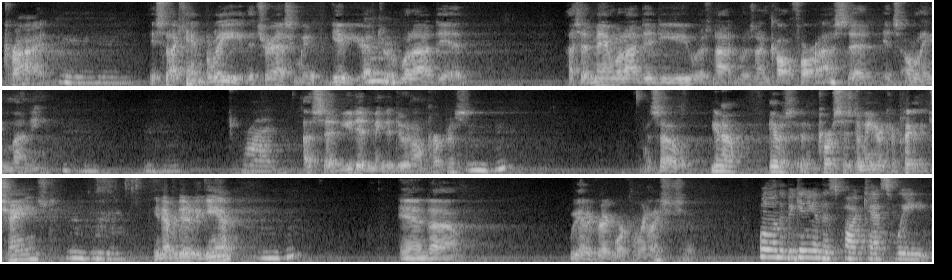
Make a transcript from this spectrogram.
cried. Mm-hmm. He said, I can't believe that you're asking me to forgive you after Mm. what I did. I said, Man, what I did to you was not was uncalled for. I said, It's only money. Right. I said, You didn't mean to do it on purpose. Mm-hmm. And so, you know, it was of course his demeanor completely changed. Mm-hmm. He never did it again. Mm-hmm. And uh, we had a great working relationship. Well, in the beginning of this podcast, we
